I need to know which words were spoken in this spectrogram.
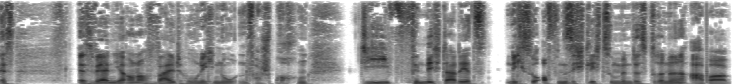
Es, es werden ja auch noch Waldhonignoten versprochen. Die finde ich da jetzt nicht so offensichtlich zumindest drinne, aber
